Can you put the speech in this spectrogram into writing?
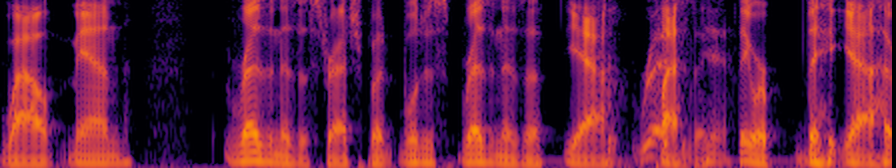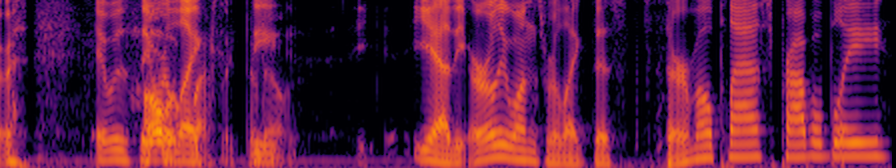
wow, man. Resin is a stretch, but we'll just resin is a yeah, Resin, plastic. yeah. They were they yeah. It was they were like plastic, the doubt. Yeah, the early ones were like this thermoplast probably,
